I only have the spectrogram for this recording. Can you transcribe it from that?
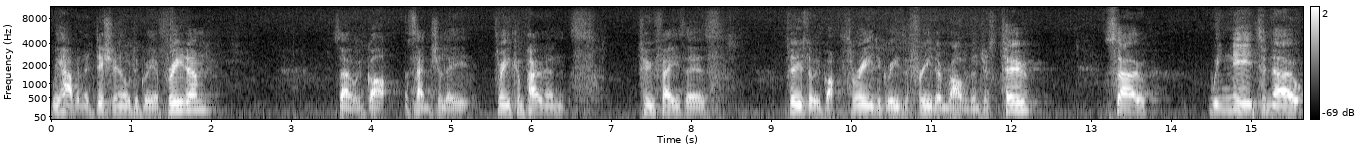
We have an additional degree of freedom. So we've got essentially three components, two phases, two, so we've got three degrees of freedom rather than just two. So we need to know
